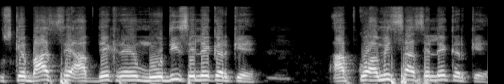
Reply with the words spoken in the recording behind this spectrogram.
उसके बाद से आप देख रहे हैं मोदी से लेकर के, आपको अमित शाह से लेकर के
